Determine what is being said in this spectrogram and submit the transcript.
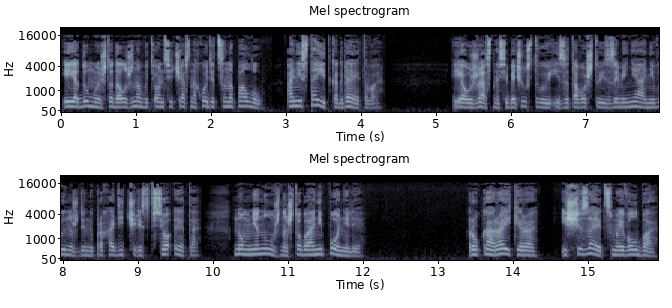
И я думаю, что должно быть он сейчас находится на полу, а не стоит, до этого. Я ужасно себя чувствую из-за того, что из-за меня они вынуждены проходить через все это. Но мне нужно, чтобы они поняли. Рука Райкера исчезает с моего лба,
